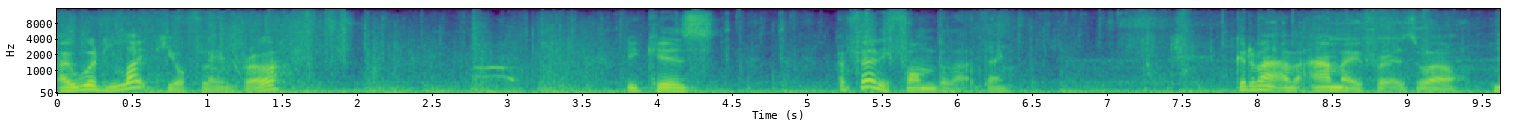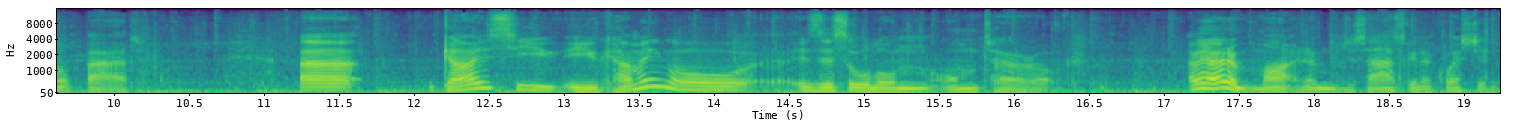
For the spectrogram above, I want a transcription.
I would like your flamethrower. Because I'm fairly fond of that thing. Good amount of ammo for it as well. Not bad. Uh, guys, are you, are you coming or is this all on, on Turok? I mean, I don't mind. I'm just asking a question.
